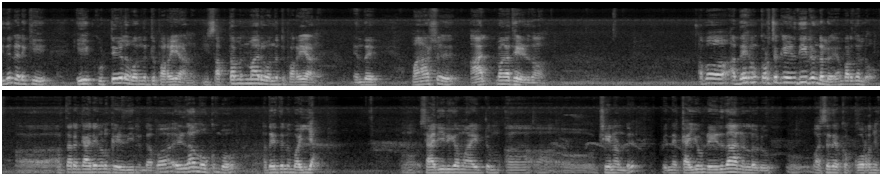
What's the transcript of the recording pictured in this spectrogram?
ഇതിന്റെ ഇടയ്ക്ക് ഈ കുട്ടികൾ വന്നിട്ട് പറയാണ് ഈ സപ്തമന്മാർ വന്നിട്ട് പറയാണ് എന്ത്? മാഷ് ആത്മകഥ എഴുതണം. അപ്പോൾ അദ്ദേഹം കുറച്ചൊക്കെ എഴുതിയിട്ടുണ്ടല്ലോ ഞാൻ പറഞ്ഞല്ലോ. അത്തരം കാര്യങ്ങളൊക്കെ എഴുതിയിട്ടുണ്ട്. അപ്പോൾ എഴുതാൻ നോക്കുമ്പോൾ അദ്ദേഹത്തിന് വയ്യ. ശാരീരികമായിട്ടും ക്ഷീണമുണ്ട്. പിന്നെ കൈകൊണ്ട് എഴുതാനുള്ളൊരു വശതയൊക്കെ കുറഞ്ഞു.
